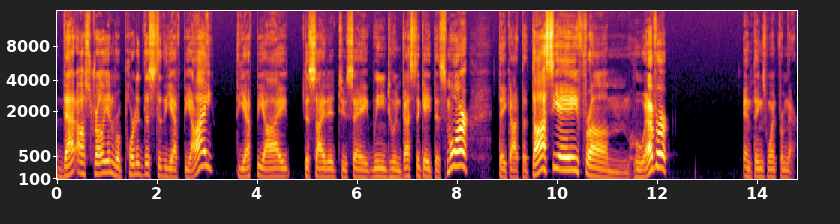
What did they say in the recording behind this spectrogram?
That Australian reported this to the FBI. The FBI decided to say, we need to investigate this more. They got the dossier from whoever, and things went from there.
